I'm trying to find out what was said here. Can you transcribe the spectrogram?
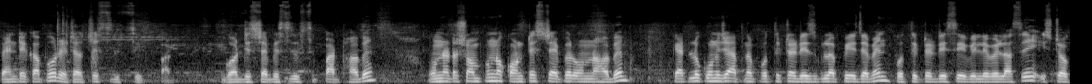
প্যান্টের কাপড়, এটা হচ্ছে সিল্ক সিল্ক পার্ট গর্জেস টাইপের সিল্ক সিল্ক পার্ট হবে। অন্যটা সম্পূর্ণ কন্টেস্ট টাইপের অন্য হবে। ক্যাটলগ অনুযায়ী আপনার প্রত্যেকটা ড্রেসগুলো পেয়ে যাবেন। প্রত্যেকটা ড্রেসে অ্যাভেলেবেল আছে স্টক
